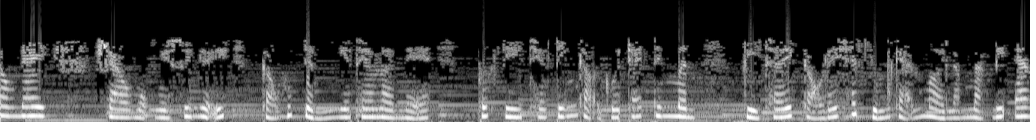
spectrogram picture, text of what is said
lâu nay. Sau một ngày suy nghĩ, cậu quyết định nghe theo lời mẹ, bước đi theo tiếng gọi của trái tim mình, vì thế cậu lấy hết dũng cảm mời Lâm Mặt đi ăn.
